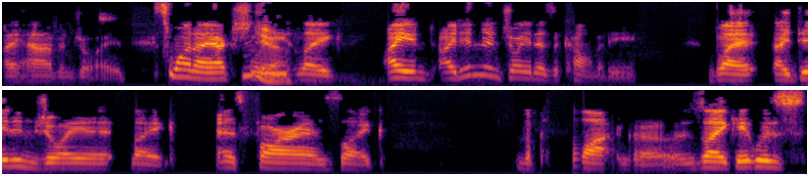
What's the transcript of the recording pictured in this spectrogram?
I have enjoyed. This one I actually Yeah. like I I didn't enjoy it as a comedy, but I did enjoy it like as far as like the plot goes. Like it was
